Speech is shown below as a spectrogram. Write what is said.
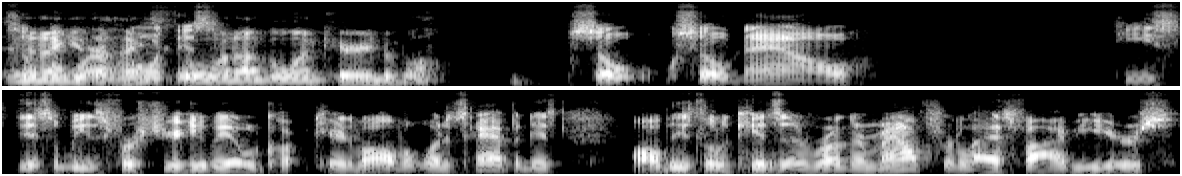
And so then I get to high with this- school and I'm the one carrying the ball. so so now he's this will be his first year he'll be able to carry the ball. But what has happened is all these little kids that have run their mouth for the last five years,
